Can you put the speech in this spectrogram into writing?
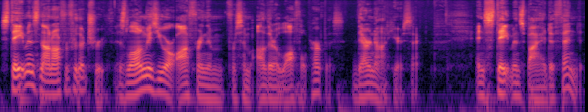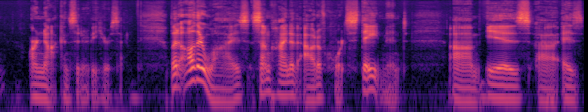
statements not offered for their truth, as long as you are offering them for some other lawful purpose, they're not hearsay. And statements by a defendant are not considered to be hearsay. But otherwise, some kind of out of court statement um, is, uh, as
